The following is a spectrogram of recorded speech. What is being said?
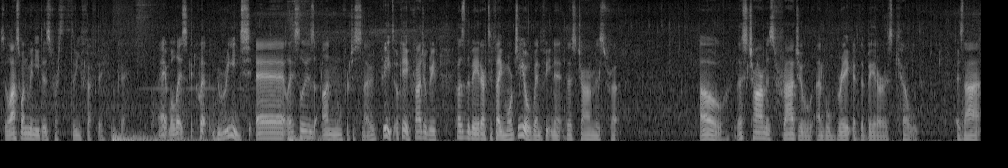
So the last one we need is for 350. Okay. Right, well let's equip greed. Uh, let's lose un for just now. Greed, okay, fragile greed. Causes the bearer to find more geo when defeating it. This charm is fra- Oh, this charm is fragile and will break if the bearer is killed. Is that...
